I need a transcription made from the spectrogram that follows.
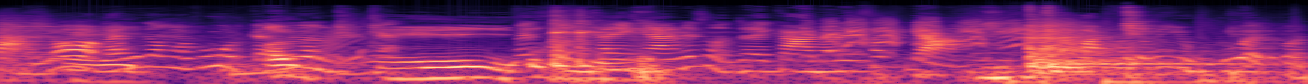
หลายรอบแล้วที่ต้องมาพูดกันโอเรื่องอย่างเคเงี้ยไม่สนใจงานไม่สนใจการอะไรสักอย่างวันเขาจะไม่อยู่ด้วยทุกคน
